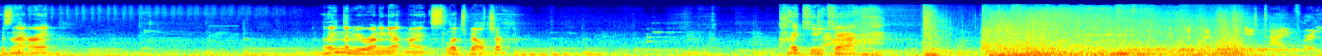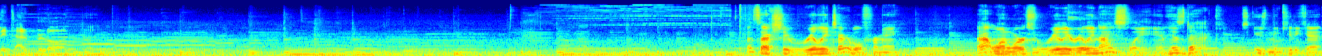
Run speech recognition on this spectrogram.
Isn't that right? I think I'm going to be running out my Sludge Belcha. Hi, kitty cat. it's time for a little blood. That's actually really terrible for me. That one works really, really nicely in his deck. Excuse me, kitty cat.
